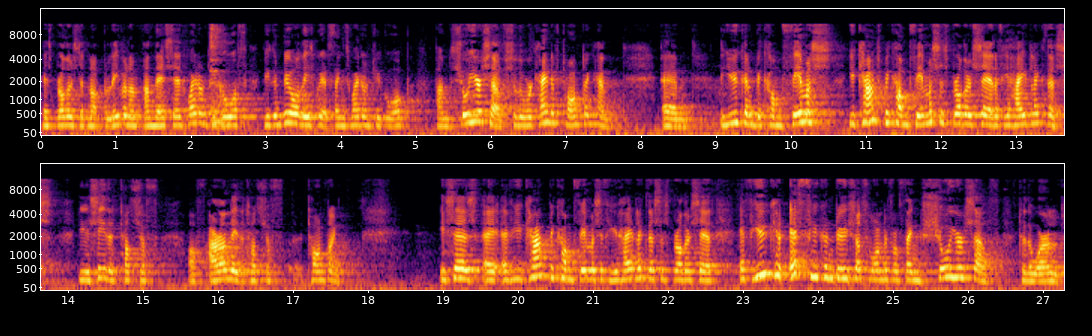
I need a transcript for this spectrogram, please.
His brothers did not believe in him, and they said, Why don't you go if you can do all these great things? Why don't you go up and show yourself? So they were kind of taunting him. Um, you can become famous. You can't become famous, his brothers said, if you hide like this. Do you see the touch of, of irony, the touch of taunting? He says, uh, if you can't become famous if you hide like this, his brother said, if you can, if you can do such wonderful things, show yourself to the world.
